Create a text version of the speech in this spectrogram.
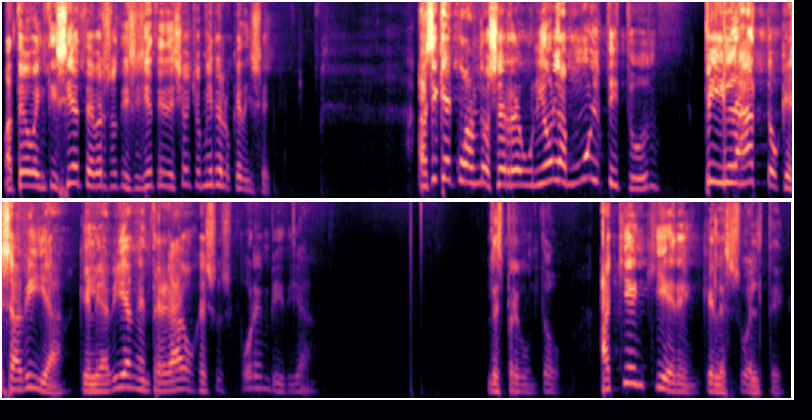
Mateo 27, versos 17 y 18, mire lo que dice. Así que cuando se reunió la multitud, Pilato que sabía que le habían entregado Jesús por envidia, les preguntó, ¿a quién quieren que les suelte?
